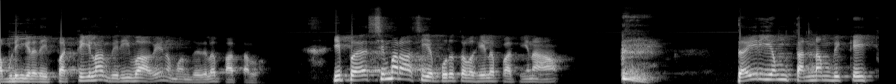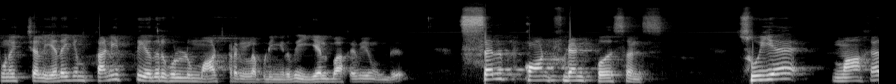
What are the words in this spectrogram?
அப்படிங்கிறதை பற்றியெல்லாம் விரிவாகவே நம்ம அந்த இதில் பார்த்தரலாம் இப்போ சிம்மராசியை பொறுத்த வகையில் பார்த்தீங்கன்னா தைரியம் தன்னம்பிக்கை துணிச்சல் எதையும் தனித்து எதிர்கொள்ளும் ஆற்றல் அப்படிங்கிறது இயல்பாகவே உண்டு. செல்ஃப் கான்ஃபிடென்ட் பர்சன்ஸ் சுயமாக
